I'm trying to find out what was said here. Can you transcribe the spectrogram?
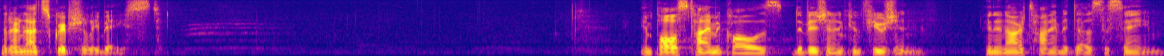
that are not scripturally based. In Paul's time, it caused division and confusion. And in our time, it does the same.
